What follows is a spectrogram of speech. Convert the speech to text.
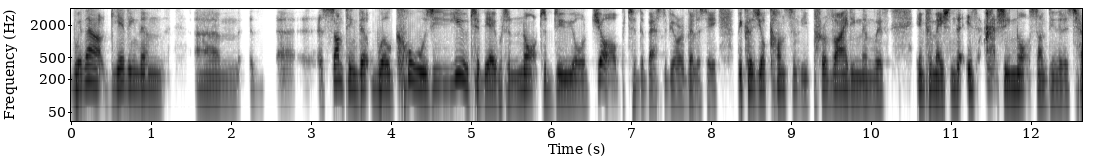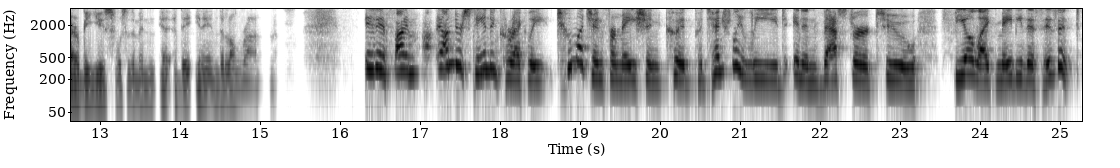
without giving them um, uh, something that will cause you to be able to not do your job to the best of your ability because you're constantly providing them with information that is actually not something that is terribly useful to them in in the, in the long run And if I'm understanding correctly, too much information could potentially lead an investor to feel like maybe this isn't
